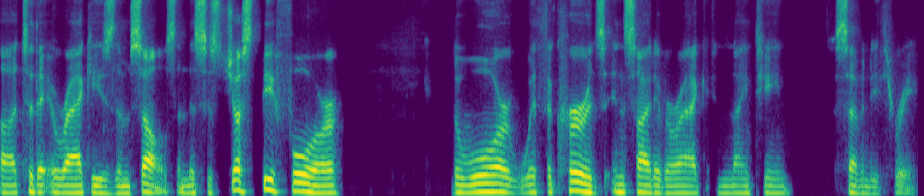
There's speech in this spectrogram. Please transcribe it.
uh, to the Iraqis themselves. And this is just before the war with the Kurds inside of Iraq in 1973.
